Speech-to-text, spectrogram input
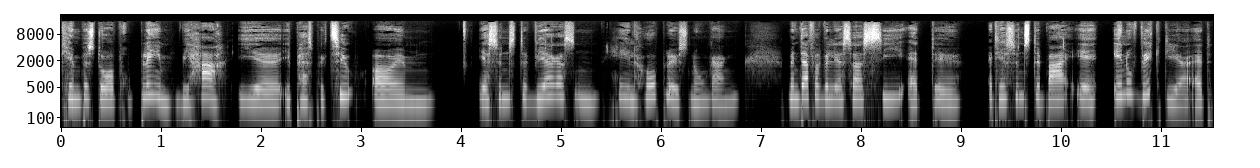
kæmpe store problem, vi har i, øh, i perspektiv, og øhm, jeg synes, det virker sådan helt håbløst nogle gange. Men derfor vil jeg så også sige, at, øh, at jeg synes, det bare er endnu vigtigere, at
